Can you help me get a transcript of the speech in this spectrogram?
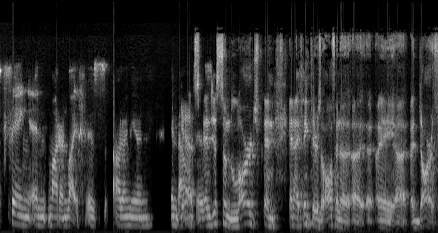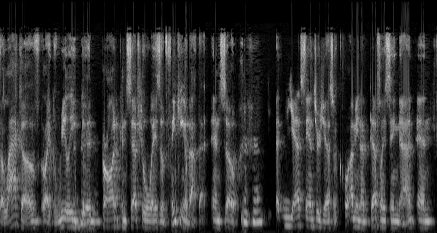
thing in modern life is autoimmune imbalances. Yes, and just some large and and I think there's often a a, a, a dearth, a lack of like really mm-hmm. good broad conceptual ways of thinking about that. And so, mm-hmm. yes, the answer is yes. Of course, I mean I'm definitely seeing that and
